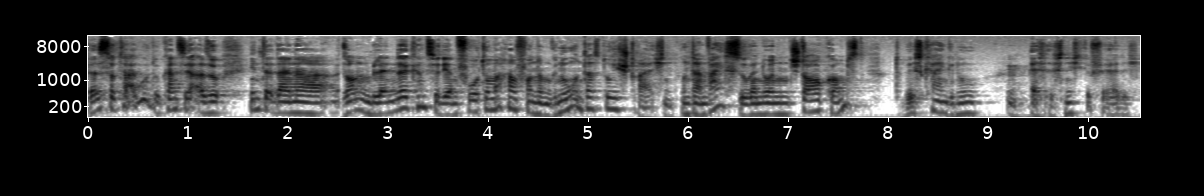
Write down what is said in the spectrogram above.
Das ist total gut. Du kannst ja also hinter deiner Sonnenblende kannst du dir ein Foto machen von einem Gnu und das durchstreichen. Und dann weißt du, wenn du in den Stau kommst, du bist kein Gnu. Mhm. Es ist nicht gefährlich.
